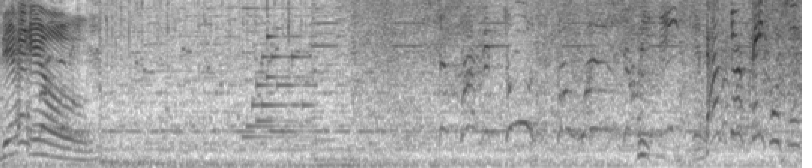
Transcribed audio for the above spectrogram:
Damn. Dr. Finkelstein.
